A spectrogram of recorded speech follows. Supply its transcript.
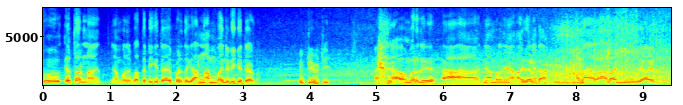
"ഓ, എത്ര എണ്ണ ഞാൻ പറഞ്ഞു പത്ത് ടിക്കറ്റ് ആയപ്പോഴത്തേക്ക് അന്ന് അമ്പതിന്റെ ടിക്കറ്റ് ആയിരുന്നു. ഫിഫ്റ്റി ഫിഫ്റ്റി അവൻ പറഞ്ഞ് ആ ഞാൻ പറഞ്ഞ ഇതണക്കാ എന്നാൽ അത് അത് അഞ്ഞൂറ് രൂപ ആയെന്ന് പറഞ്ഞു.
